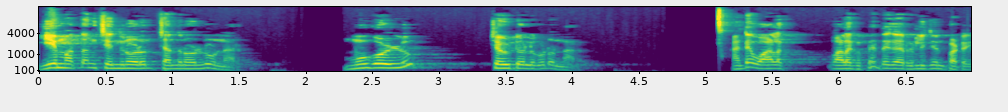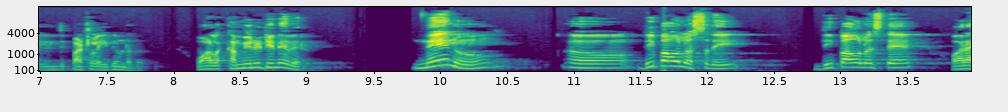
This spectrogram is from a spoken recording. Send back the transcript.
ఏ మతం చెందినోడు చెందినోళ్ళు ఉన్నారు. మూగోళ్ళు చెవిటోళ్ళు కూడా ఉన్నారు. అంటే వాళ్ళ వాళ్ళకి పెద్దగా రిలీజన్ పట్ల ఇది పట్ల ఇది ఉండదు. వాళ్ళ కమ్యూనిటీనే వేరు. నేను దీపావళి వస్తుంది. దీపావళి వస్తే ఒరే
